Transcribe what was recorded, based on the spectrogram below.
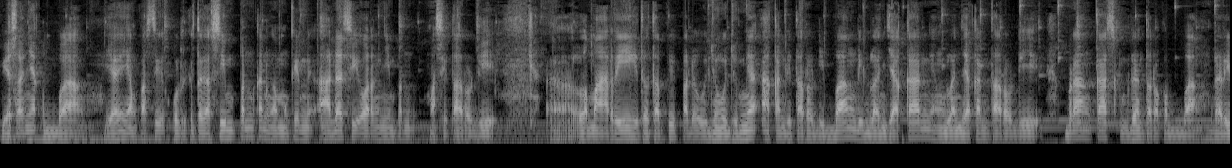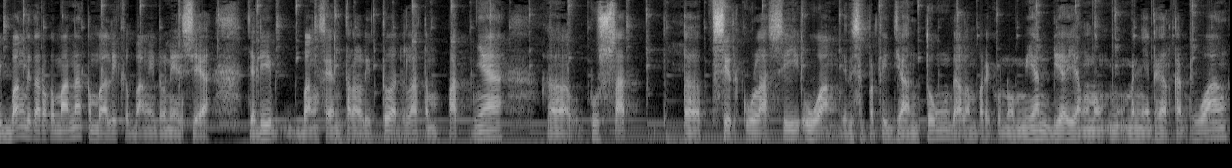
Biasanya ke bank ya. Yang pasti ketika simpen kan nggak mungkin ada sih orang nyimpen masih taruh di uh, lemari gitu. Tapi pada ujung-ujungnya akan ditaruh di bank dibelanjakan. Yang belanjakan taruh di brankas kemudian taruh ke bank dari bank ditaruh ke mana kembali ke Bank Indonesia jadi bank sentral itu adalah tempatnya uh, pusat uh, sirkulasi uang. Jadi seperti jantung dalam perekonomian dia yang menyedarkan uang,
